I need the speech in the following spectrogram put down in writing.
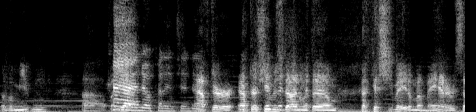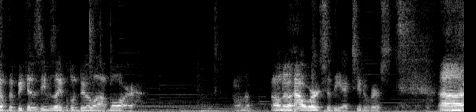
of a mutant. Uh, but yeah, no pun intended. After after she was done with him, I guess she made him a man or something because he was able to do a lot more. I don't know. I don't know how it works in the X universe. Uh,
